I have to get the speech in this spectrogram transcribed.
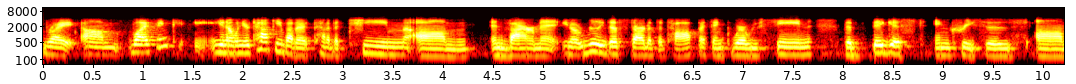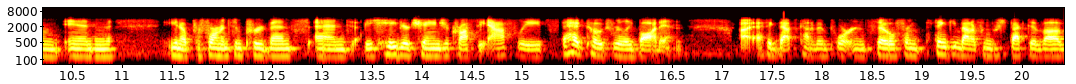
Right. Um, well, I think you know when you're talking about a kind of a team um, environment, you know, it really does start at the top. I think where we've seen the biggest increases um, in you know performance improvements and behavior change across the athletes, the head coach really bought in. I think that's kind of important. So from thinking about it from the perspective of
